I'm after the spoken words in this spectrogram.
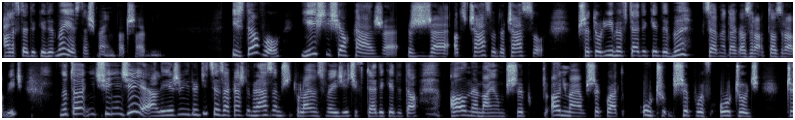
ale wtedy, kiedy my jesteśmy im potrzebni. I znowu, jeśli się okaże, że od czasu do czasu przytulimy wtedy, kiedy my chcemy tego, to zrobić, no to nic się nie dzieje, ale jeżeli rodzice za każdym razem przytulają swoje dzieci wtedy, kiedy to one mają, przy, oni mają przykład, uczu, przypływ uczuć, czy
